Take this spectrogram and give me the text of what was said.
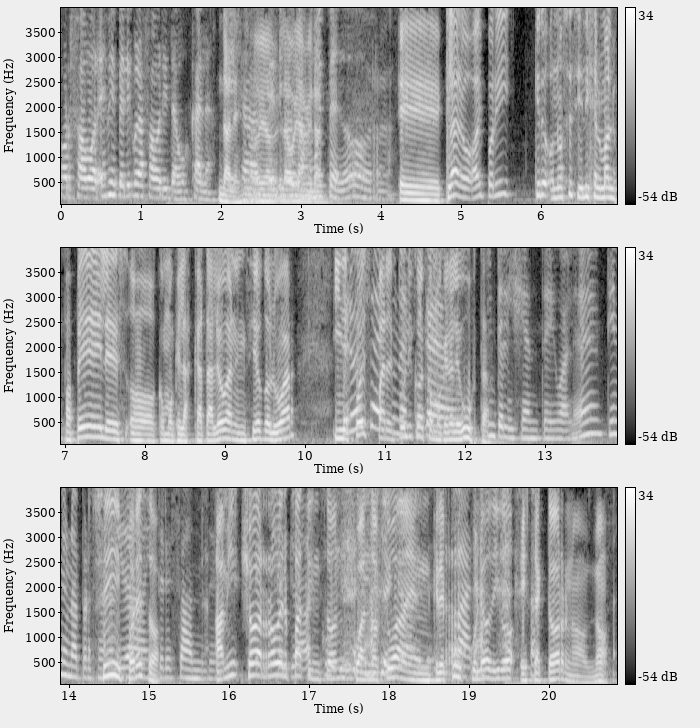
Por favor, es mi película favorita, búscala. Dale, la voy a- la voy a Muy mirar. pedorras. Eh, claro, hay por ahí. Creo, no sé si eligen mal los papeles o como que las catalogan en cierto lugar. Y Pero después para el público es como que no le gusta. Inteligente igual, ¿eh? Tiene una personalidad Sí, por eso. interesante. A mí, yo a Robert Pattinson, cuando actúa en. Crepúsculo, Rara. digo, este actor no, no.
